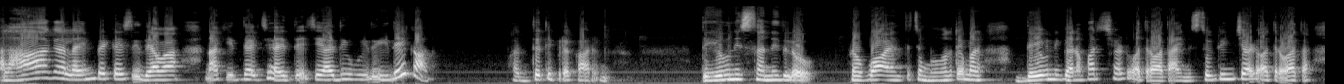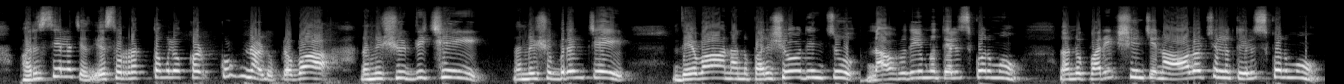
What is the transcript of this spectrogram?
అలాగా లైన్ పెట్టేసి దేవా నాకు ఇది తెచ్చి అది తెచ్చి అది ఇది ఇదే కాదు. పద్ధతి ప్రకారంగా దేవుని సన్నిధిలో ప్రభా ఎంత మొదట మన దేవుని గణపరిచాడు ఆ తర్వాత ఆయన స్థుతించాడు ఆ తర్వాత పరిశీలన చేసి యేసు రక్తంలో కడుక్కుంటున్నాడు. ప్రభా నన్ను శుద్ధి చేయి నన్ను శుభ్రం చేయి దేవా నన్ను పరిశోధించు. నా హృదయంను తెలుసుకొనుము. నన్ను పరీక్షించి నా ఆలోచనలు తెలుసుకొనుము.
